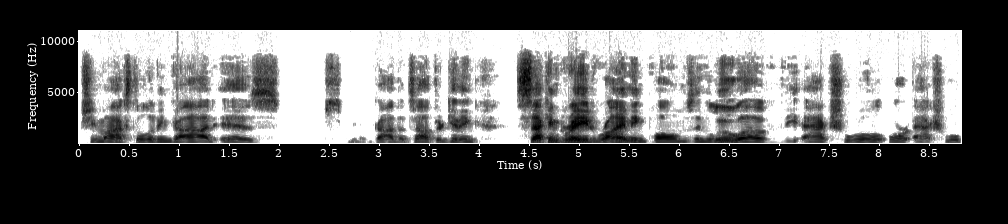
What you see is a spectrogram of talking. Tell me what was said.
She mocks the living God as you know, God that's out there giving second grade rhyming poems in lieu of the actual or actual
